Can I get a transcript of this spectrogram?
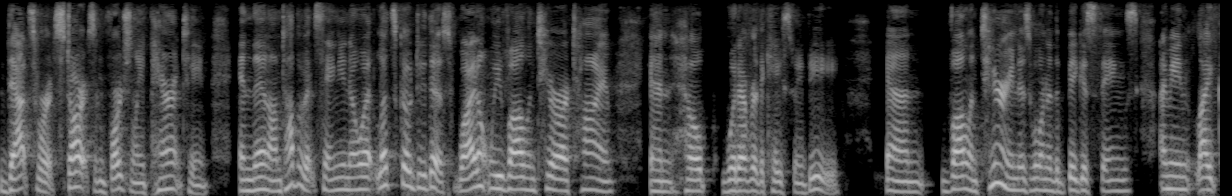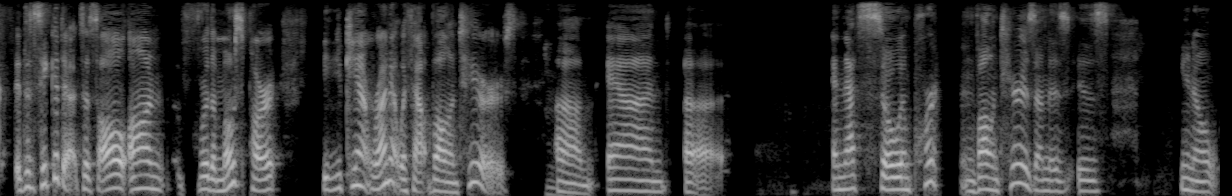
that's where it starts unfortunately parenting. And then on top of it saying you know what? Let's go do this. Why don't we volunteer our time and help whatever the case may be? And volunteering is one of the biggest things. I mean like the sea cadets it's all on for the most part you can't run it without volunteers. Mm-hmm. um, and uh, and that's so important. And volunteerism is is you know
